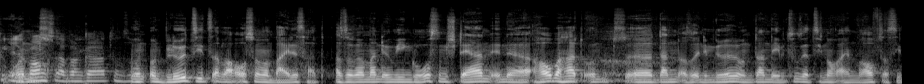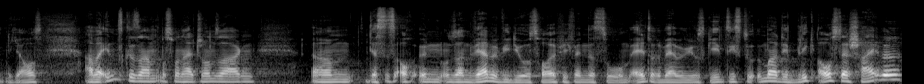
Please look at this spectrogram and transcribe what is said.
und, Elegance, Avantgarde und so. und, und blöd sieht es aber aus, wenn man beides hat. Also wenn man irgendwie einen großen Stern in der Haube hat und äh, dann, also in dem Grill und dann eben zusätzlich noch einen drauf, das sieht nicht aus. Aber insgesamt muss man halt schon sagen, ähm, das ist auch in unseren Werbevideos häufig, wenn das so um ältere Werbevideos geht, siehst du immer den Blick aus der Scheibe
